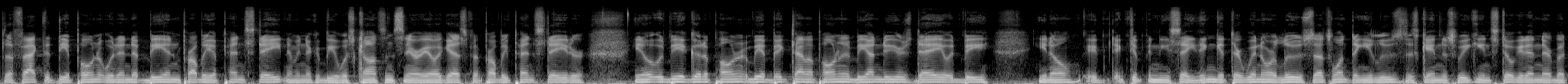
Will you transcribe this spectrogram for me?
the fact that the opponent would end up being probably a Penn State. I mean, there could be a Wisconsin scenario, I guess, but probably Penn State or you know, it would be a good opponent. It would be a big time opponent. It'd be on New Year's Day. It would be, you know, it, it, and you say they can get their win or lose. So that's one thing. You lose this game this week, you can still get in there. But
